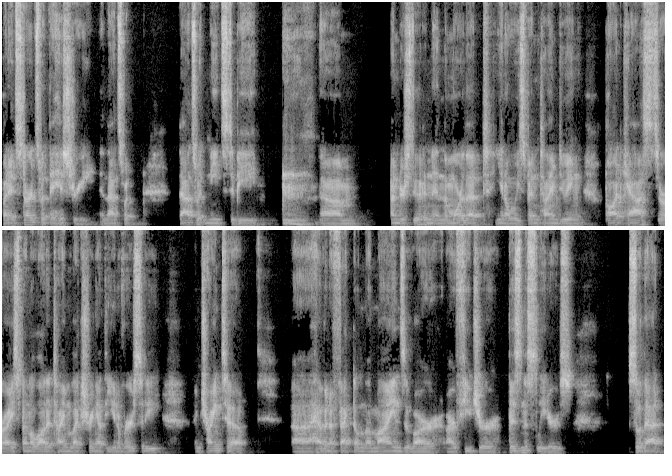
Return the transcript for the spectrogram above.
But it starts with the history and that's what that's what needs to be um, understood. And, and the more that you know we spend time doing podcasts or i spend a lot of time lecturing at the university i'm trying to uh, have an effect on the minds of our our future business leaders so that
